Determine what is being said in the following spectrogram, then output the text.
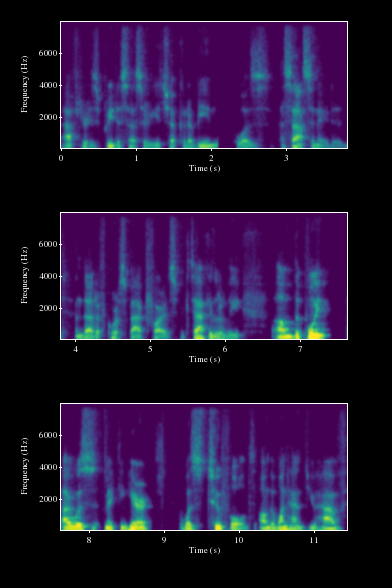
after his predecessor, Yitzhak Rabin, was assassinated. And that, of course, backfired spectacularly. Um, the point I was making here was twofold. On the one hand, you have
